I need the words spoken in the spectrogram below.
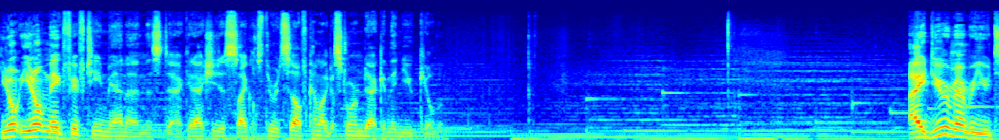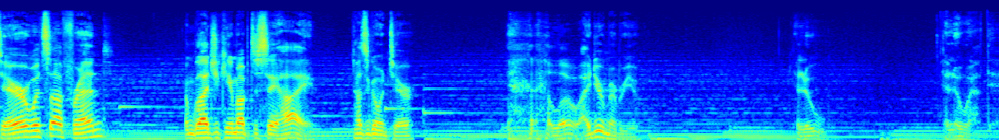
You don't, you don't make 15 mana in this deck, it actually just cycles through itself, kind of like a storm deck, and then you kill them. I do remember you, Terror. What's up, friend? I'm glad you came up to say hi. How's it going, Terror? Hello. I do remember you. Hello. Hello out there.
